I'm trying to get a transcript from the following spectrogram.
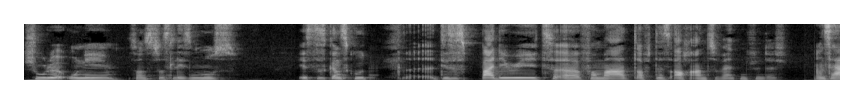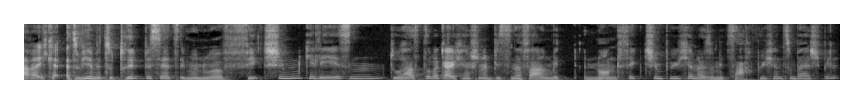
Schule, Uni, sonst was lesen muss, ist es ganz gut, äh, dieses Buddy-Read-Format auf das auch anzuwenden, finde ich. Und Sarah, ich, also wir haben ja zu dritt bis jetzt immer nur Fiction gelesen. Du hast aber gleich auch schon ein bisschen Erfahrung mit Non-Fiction-Büchern, also mit Sachbüchern zum Beispiel.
